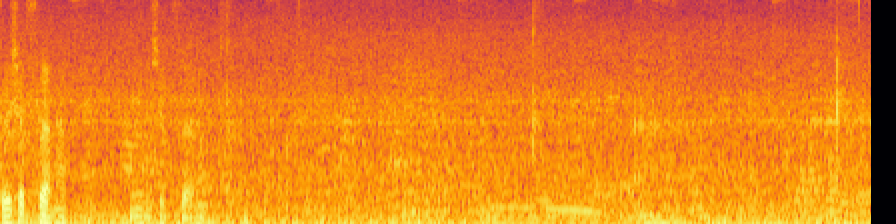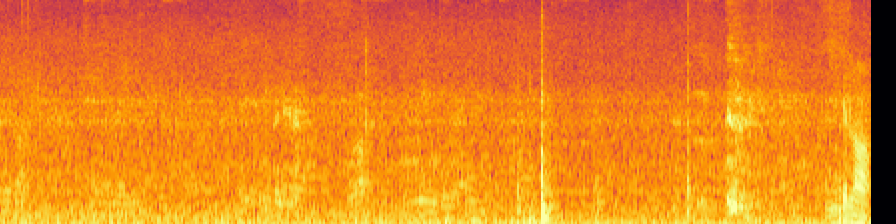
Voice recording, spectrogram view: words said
ดูชุดเฟืองครับ นี่ชุดเฟือง นนี้จะลอง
